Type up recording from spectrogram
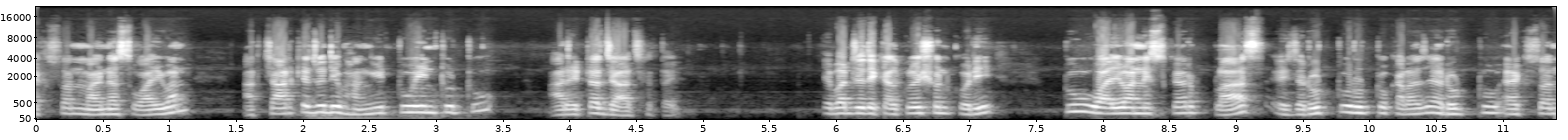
x one minus y one আর চারকে যদি ভাঙি টু ইন্টু টু আর এটা যা আছে তাই। এবার যদি ক্যালকুলেশন করি two y one square plus এই যে রুট টু রুট টু কাটা যায় root two x one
